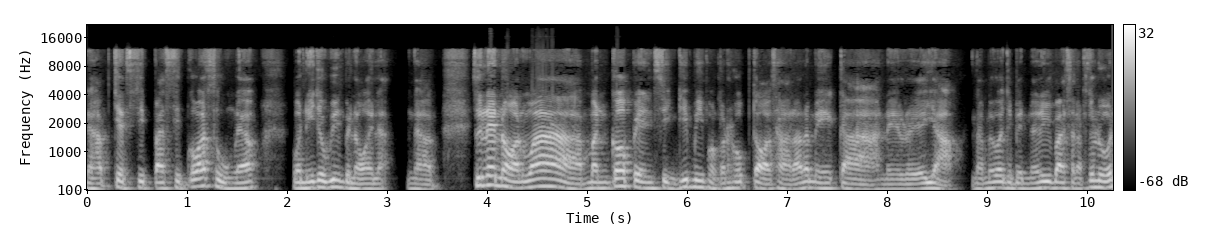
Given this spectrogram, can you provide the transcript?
นะครับเจ็ดสิบแปดสิบก็ว่าสูงแล้ว วันนี้จะวิ่งไปร้อยล้วนะครับ ซึ่งแน่นอนว่ามันก็เป็นสิ่งที่มีผลกระทบต่อสหรัฐอเมริกาในระยะยาวนะไม่ว่าจะเป็นนโยบายสนับสนุน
